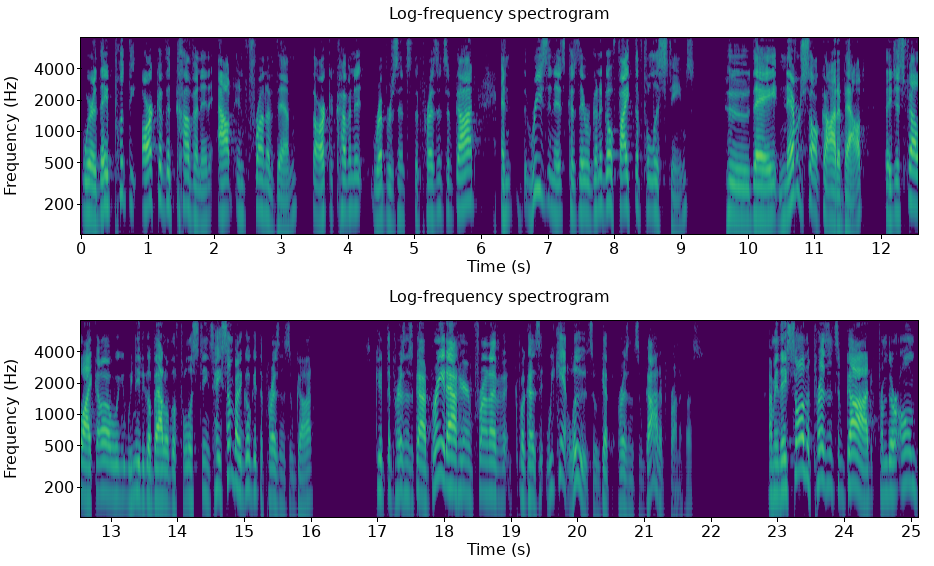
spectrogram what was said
where they put the Ark of the Covenant out in front of them the Ark of Covenant represents the presence of God. And the reason is because they were going to go fight the Philistines, who they never saw God about. They just felt like, oh, we, we need to go battle the Philistines. Hey, somebody go get the presence of God. Get the presence of God. Bring it out here in front of it because we can't lose. We've got the presence of God in front of us. I mean, they saw the presence of God from their own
